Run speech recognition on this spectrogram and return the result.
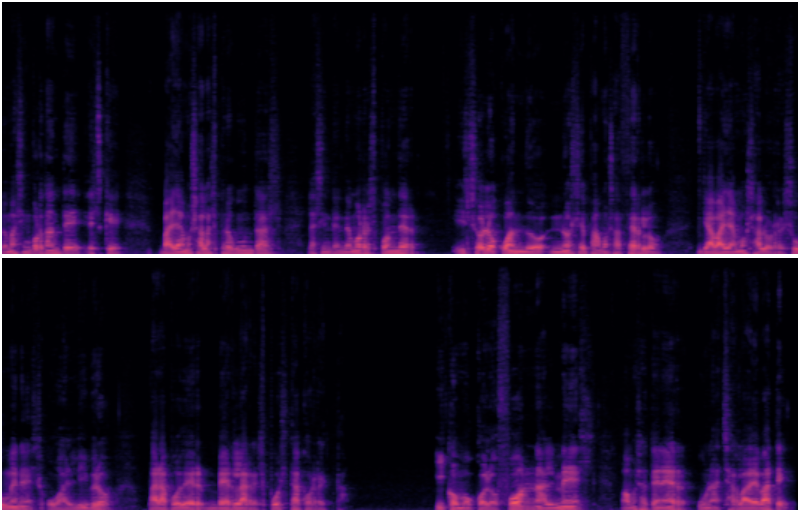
Lo más importante es que vayamos a las preguntas, las intentemos responder y solo cuando no sepamos hacerlo ya vayamos a los resúmenes o al libro para poder ver la respuesta correcta. Y como colofón al mes vamos a tener una charla debate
